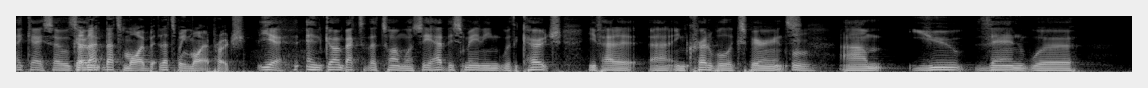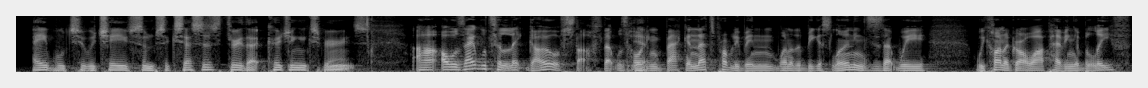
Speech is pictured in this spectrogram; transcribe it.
Okay, so we're So that, that's my that's been my approach. Yeah, and going back to that timeline, so you had this meeting with a coach. You've had an incredible experience. Mm. Um, you then were able to achieve some successes through that coaching experience. Uh, I was able to let go of stuff that was holding me back, and that's probably been one of the biggest learnings. Is that we we kind of grow up having a belief.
